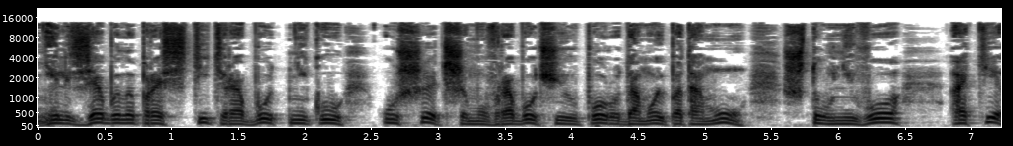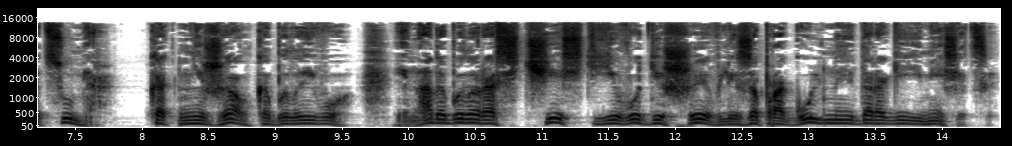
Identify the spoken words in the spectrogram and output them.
Нельзя было простить работнику, ушедшему в рабочую пору домой потому, что у него отец умер, как не жалко было его, и надо было расчесть его дешевле за прогульные дорогие месяцы.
